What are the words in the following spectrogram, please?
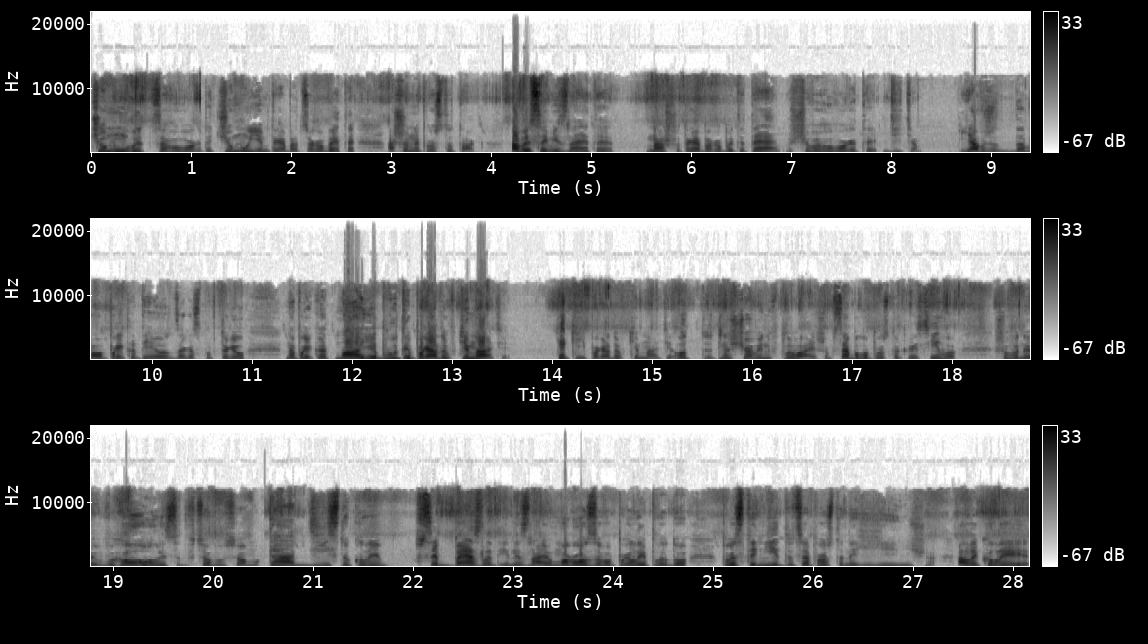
Чому ви це говорите? Чому їм треба це робити, а що не просто так? А ви самі знаєте, на що треба робити те, що ви говорите дітям? Я вже давав приклад, я його зараз повторю. Наприклад, має бути порядок в кімнаті. Який порядок в кімнаті? От на що він впливає? Щоб все було просто красиво, щоб вони виховувалися в цьому всьому. Так, дійсно, коли все безлад і не знаю, морозиво прилипло до простині, то це просто не гігієнічно. Але коли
